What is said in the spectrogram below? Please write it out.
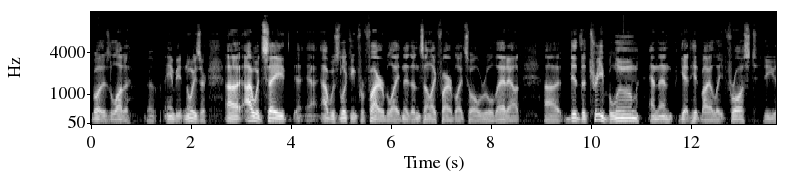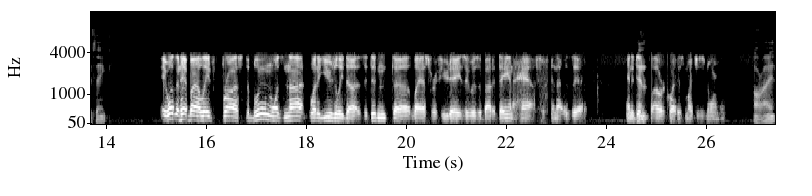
well, there's a lot of uh, ambient noise there. Uh, I would say uh, I was looking for fire blight, and it doesn't sound like fire blight, so I'll rule that out. Uh, did the tree bloom and then get hit by a late frost? Do you think? It wasn't hit by a late frost. The bloom was not what it usually does. It didn't uh, last for a few days. It was about a day and a half, and that was it. And it didn't flower quite as much as normal. All right.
